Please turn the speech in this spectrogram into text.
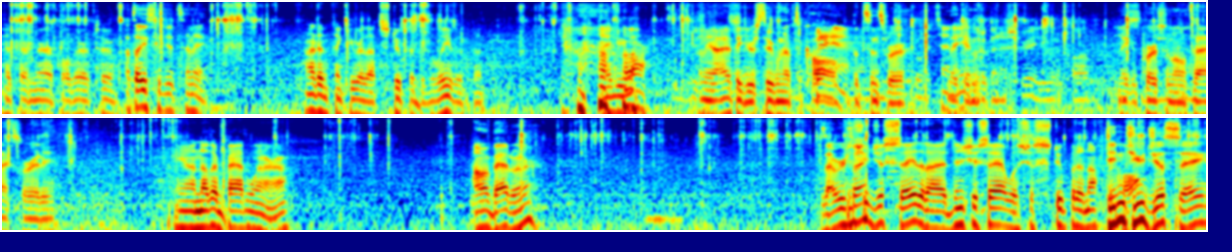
hit their miracle there too. I thought you said you had 10 8. I didn't think you were that stupid to believe it, but maybe you are. I mean, I didn't think you were stupid enough to call, Bam! but since we're making been a straight. He would have called. making personal attacks already, Yeah, another bad winner, huh? I'm a bad winner. Is that what you're Didn't saying? you just say that I? Didn't you say I was just stupid enough to Didn't call? you just say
